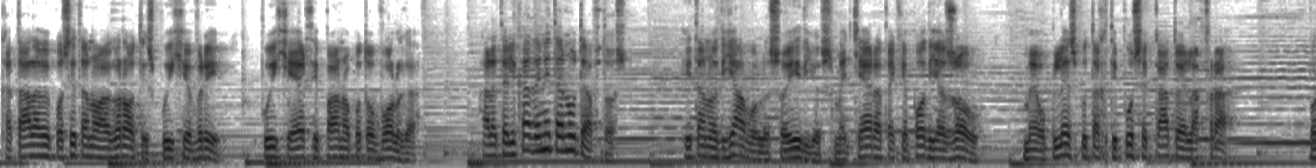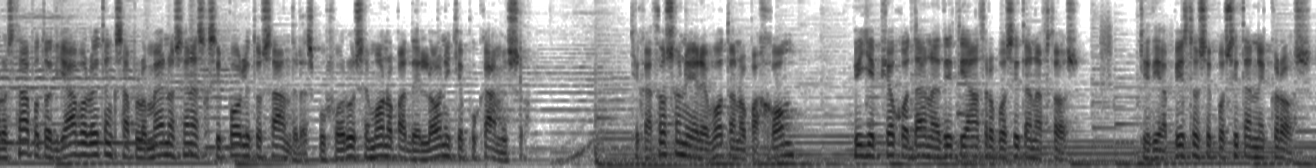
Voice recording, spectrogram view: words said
κατάλαβε πως ήταν ο αγρότης που είχε βρει, που είχε έρθει πάνω από το Βόλγα. Αλλά τελικά δεν ήταν ούτε αυτός. Ήταν ο διάβολος ο ίδιος, με κέρατα και πόδια ζώου, με οπλές που τα χτυπούσε κάτω ελαφρά. Μπροστά από το διάβολο ήταν ξαπλωμένος ένας ξυπόλυτος άντρας που φορούσε μόνο παντελόνι και πουκάμισο. Και καθώς ονειρευόταν ο Παχόμ, πήγε πιο κοντά να δει τι άνθρωπος ήταν αυτός και διαπίστωσε πως ήταν νεκρός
